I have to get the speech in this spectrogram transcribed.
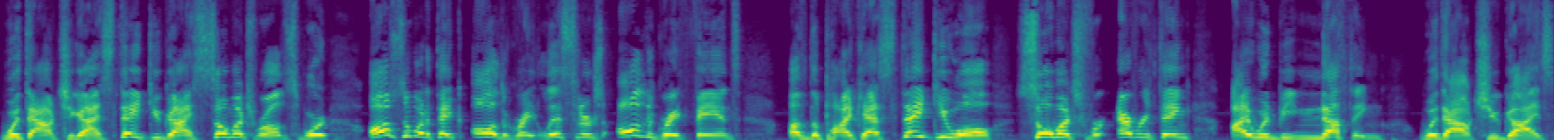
without you guys. Thank you guys so much for all the support. Also want to thank all the great listeners, all the great fans of the podcast. Thank you all so much for everything. I would be nothing without you guys.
